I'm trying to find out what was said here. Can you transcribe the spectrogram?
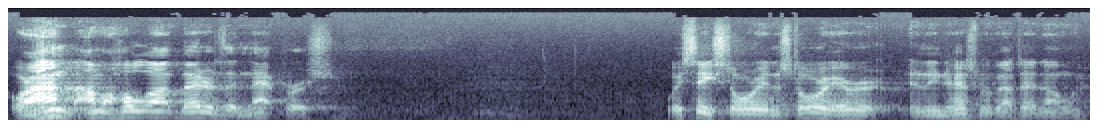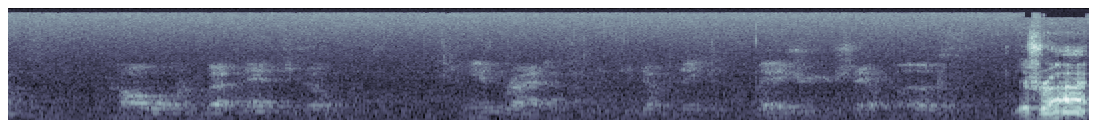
Or I'm, I'm a whole lot better than that person. We see story in the story ever in the New Testament about that, don't we? Paul warned about that, you know, his writing, that you don't need to measure yourself by others. That's right.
